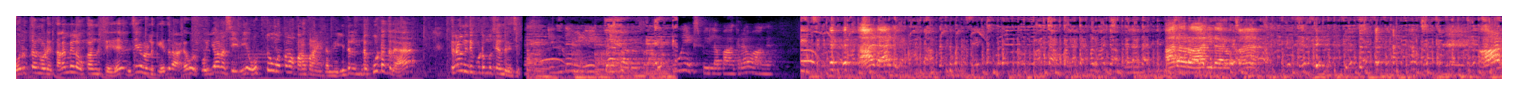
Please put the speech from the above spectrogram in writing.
ஒருத்தவங்களுடைய தலைமையில உட்கார்ந்துட்டு விஜய் அவர்களுக்கு எதிராக ஒரு பொய்யான செய்தியை ஒட்டுமொத்தமா பரப்புறாங்க தம்பி. இதுல இந்த கூட்டத்துல திருநெல்வேலி குடும்பம் சேர்ந்துருச்சு. இந்த வீடியோ இப்படி பார்க்கக்கூடாது டூ எக்ஸ்பீல பார்க்குறேன் வாங்க. ஆடு ஆடு. ஆறாரோ ஆடிடாரோ ஆ. ஆட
